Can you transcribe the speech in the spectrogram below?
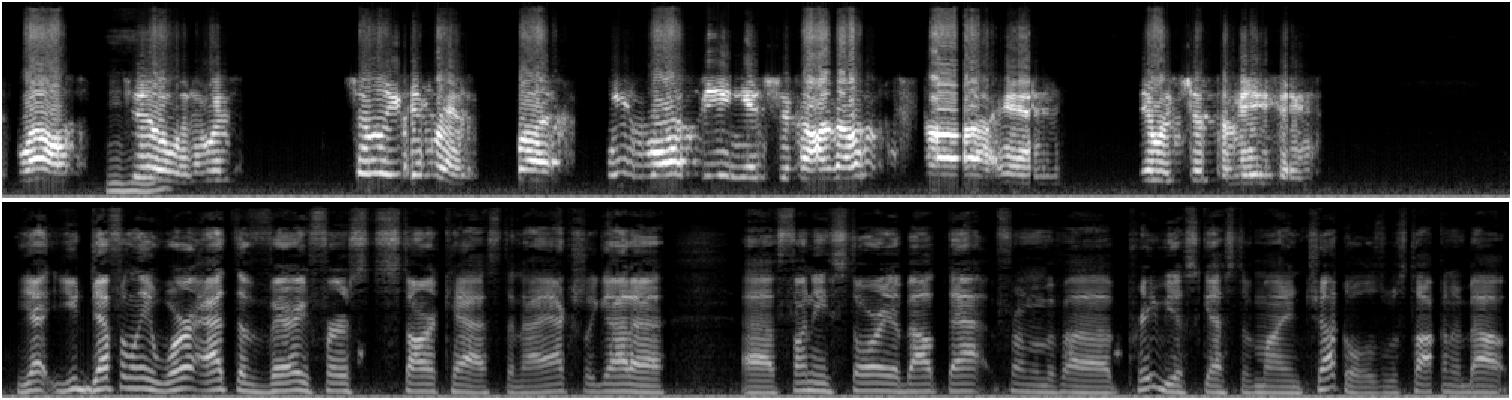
as well mm-hmm. too, and it was totally different. But we loved being in Chicago, uh, and it was just amazing. Yeah, you definitely were at the very first Starcast, and I actually got a, a funny story about that from a, a previous guest of mine, Chuckles, was talking about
